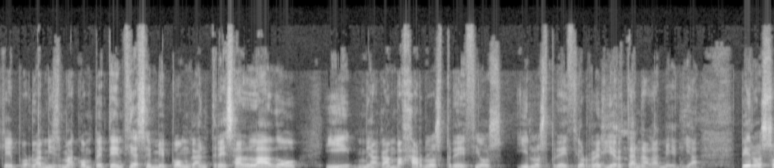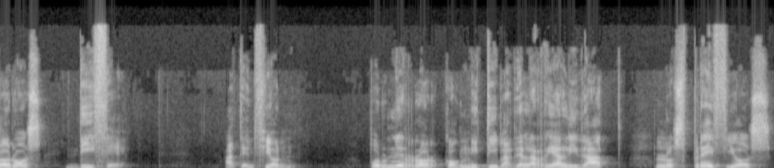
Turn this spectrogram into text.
que por la misma competencia se me pongan tres al lado y me hagan bajar los precios y los precios reviertan a la media. Pero Soros dice, atención, por un error cognitiva de la realidad, los precios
